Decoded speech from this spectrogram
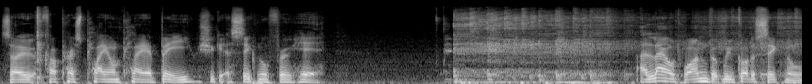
So if I press play on player B, we should get a signal through here. A loud one, but we've got a signal.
